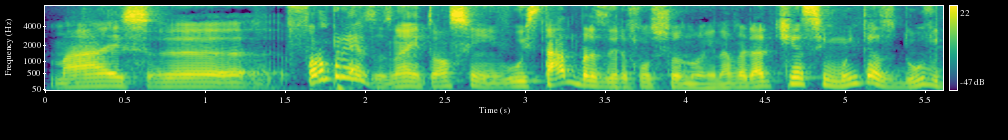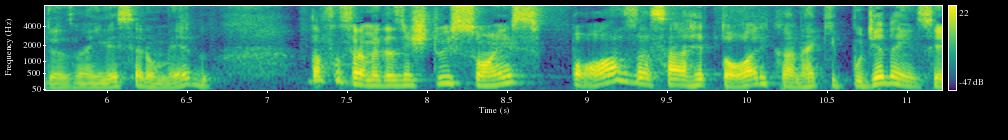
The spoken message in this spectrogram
mas uh, foram presas, né? Então, assim, o Estado brasileiro funcionou e, na verdade, tinha-se muitas dúvidas, né? E esse era o medo do funcionamento das instituições pós essa retórica, né, que podia ser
